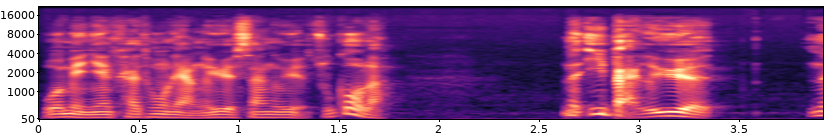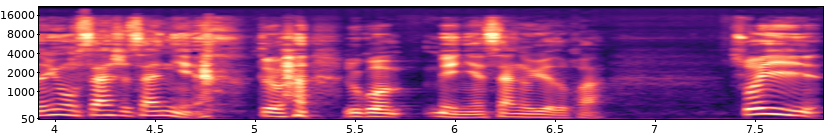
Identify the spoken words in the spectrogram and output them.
我每年开通两个月、三个月足够了。那一百个月能用三十三年，对吧？如果每年三个月的话，所以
